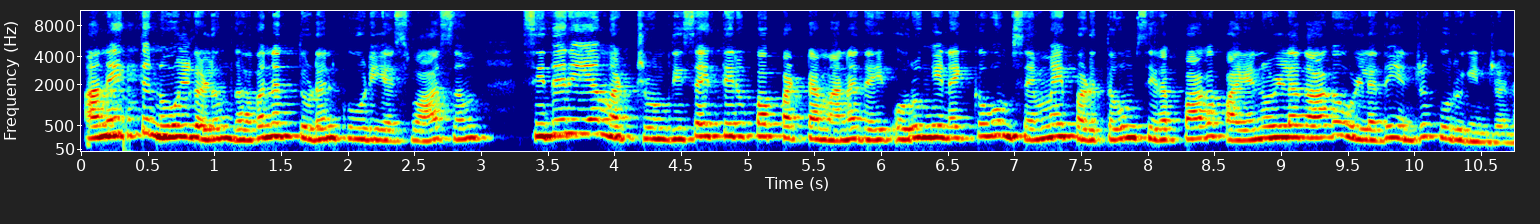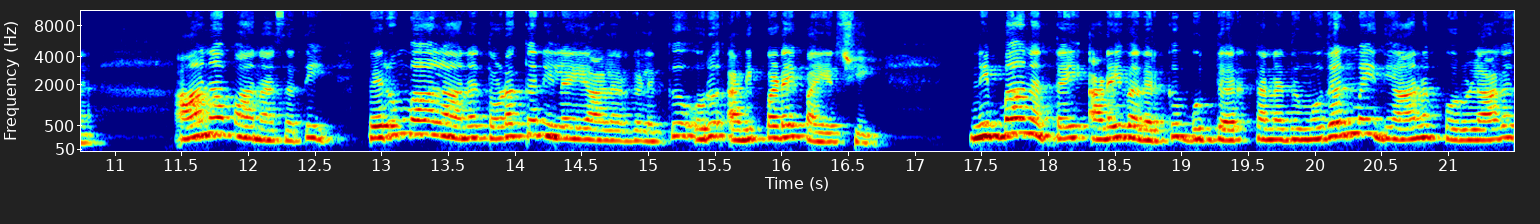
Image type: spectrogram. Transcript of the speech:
அனைத்து நூல்களும் கவனத்துடன் கூடிய சுவாசம் சிதறிய மற்றும் திசை திருப்பப்பட்ட மனதை ஒருங்கிணைக்கவும் செம்மைப்படுத்தவும் சிறப்பாக பயனுள்ளதாக உள்ளது என்று கூறுகின்றன. ஆனாபானாசதி பெரும்பாலான தொடக்க நிலையாளர்களுக்கு ஒரு அடிப்படை பயிற்சி. நிப்பானத்தை அடைவதற்கு புத்தர் தனது முதன்மை தியான பொருளாக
